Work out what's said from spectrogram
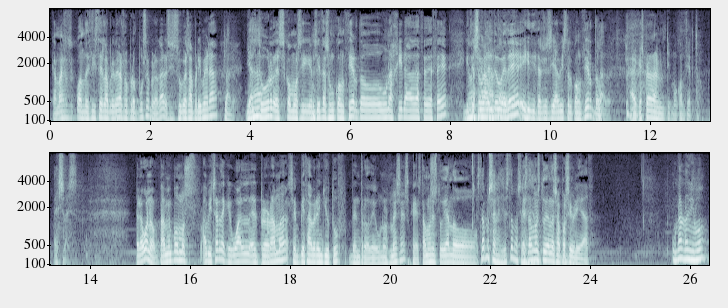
Que además cuando hiciste la primera os lo propuse, pero claro, si subes la primera Claro. y el tour es como si empiezas un concierto, una gira de ACDC y No te suben el todo. DVD y dices si ha visto el concierto. Claro. Hay que esperar al último concierto. Eso es. Pero bueno, también podemos avisar de que igual el programa se empieza a ver en YouTube dentro de unos meses, que estamos estudiando Estamos en ello, estamos en estamos ello. estudiando esa posibilidad. un anónimo,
